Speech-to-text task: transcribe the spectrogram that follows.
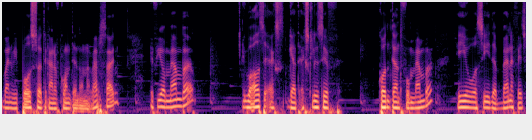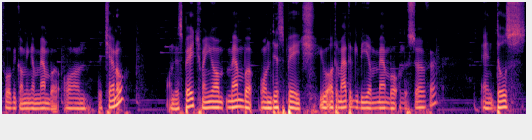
when we post certain kind of content on the website. If you're a member you will also ex- get exclusive content for member here you will see the benefits for becoming a member on the channel on this page. When you're a member on this page you automatically be a member on the server. And those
